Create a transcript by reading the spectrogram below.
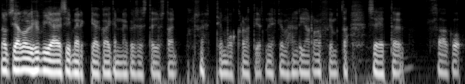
No siellä oli hyviä esimerkkejä kaiken näköisestä jostain demokratiasta, ehkä vähän liian raffi, mutta se, että saako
